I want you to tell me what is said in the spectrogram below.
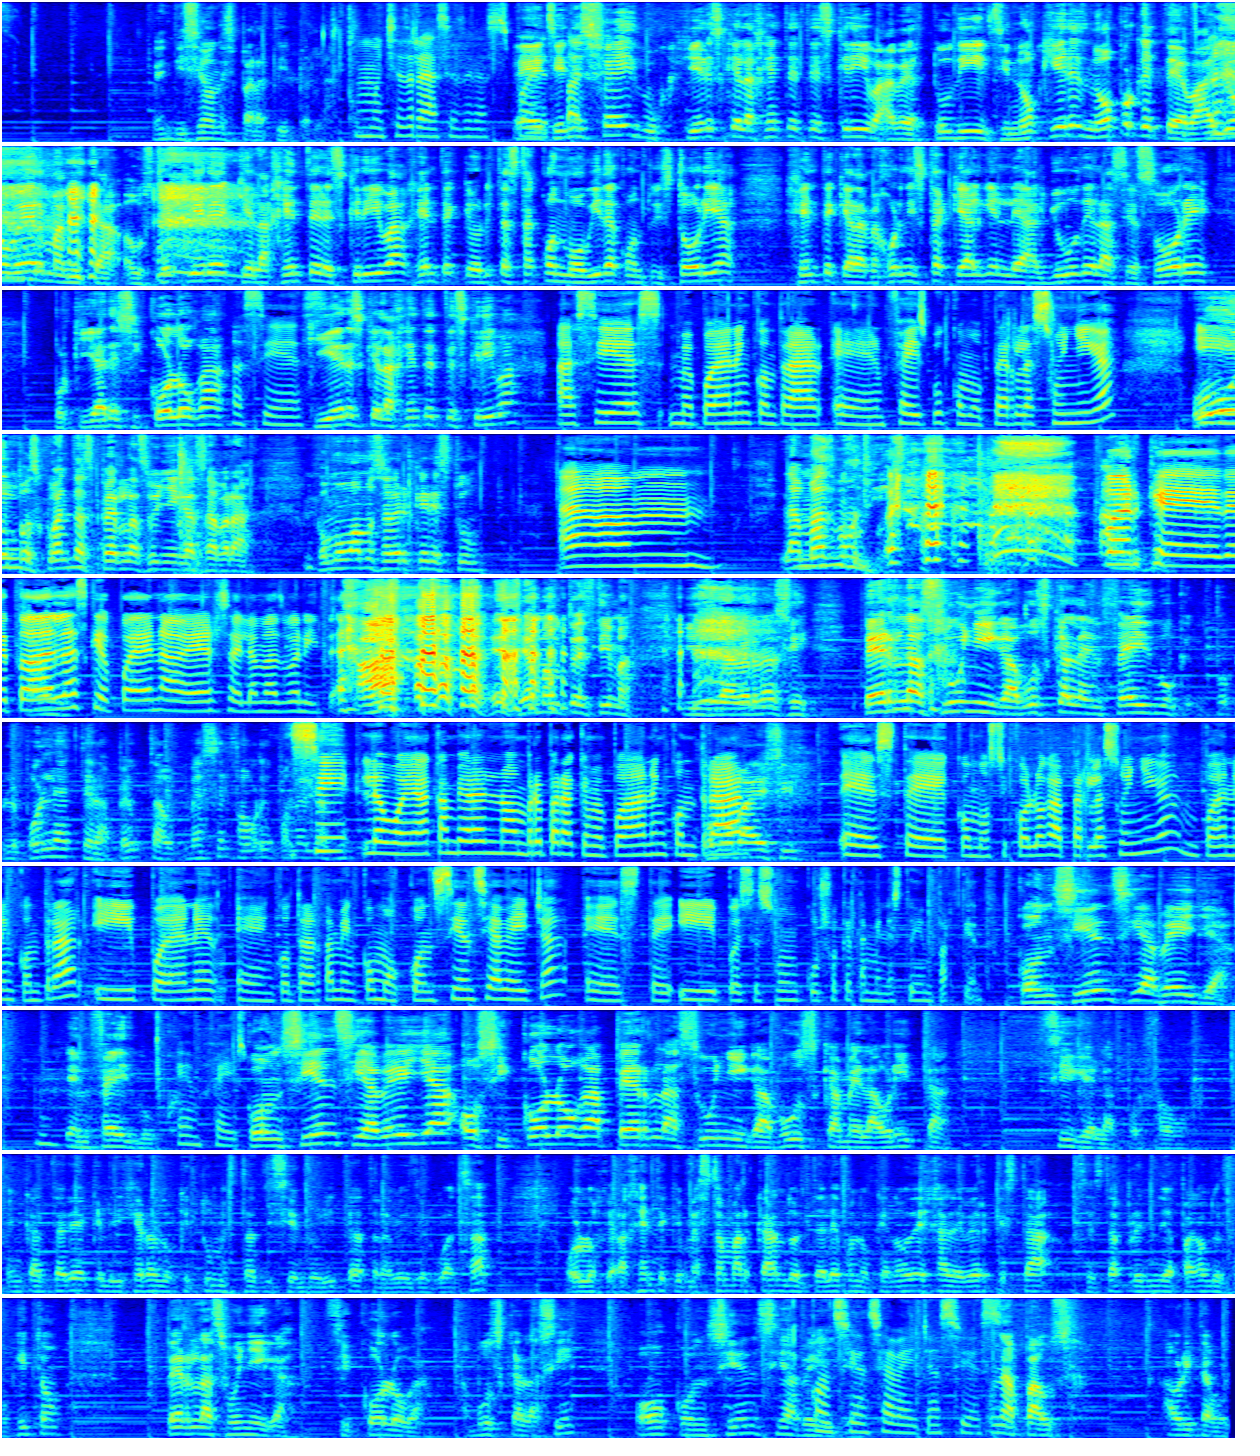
Bendiciones para ti, Perla. Muchas gracias, gracias por Eh, el ¿Tienes espacio. Facebook? ¿Quieres que la gente te escriba? A ver, tú di, si no quieres, no, porque te va a llover, mamita. Usted quiere que la gente le escriba, gente que ahorita está conmovida con tu historia, gente que a lo mejor necesita que alguien le ayude, le asesore, porque ya eres psicóloga. Así es. ¿Quieres que la gente te escriba? Así es, me pueden encontrar en Facebook como Perla Zúñiga. Uy, y- pues cuántas perlas úñigas habrá. ¿Cómo vamos a ver que eres tú? Am, La más bonita. porque de todas las que pueden haber, soy la más bonita. Ah, se llama autoestima. Y la verdad sí. Perla Zúñiga, búscala en Facebook. Le ponle a terapeuta. ¿Me hace el favor de ponerla Sí, así? le voy a cambiar el nombre para que me puedan encontrar. ¿Cómo va a decir? Este, como psicóloga Perla Zúñiga, me pueden encontrar y pueden eh, encontrar también como Conciencia Bella, este, y pues es un curso que también estoy impartiendo Conciencia Bella en Facebook. en Facebook. Conciencia Bella o psicóloga Perla Zúñiga. Búscamela ahorita. Síguela, por favor. Me encantaría que le dijera lo que tú me estás diciendo ahorita a través del WhatsApp. O lo que la gente que me está marcando el teléfono que no deja de ver que está, se está prendiendo y apagando el foquito. Perla Zúñiga, psicóloga. Búscala así. O Conciencia Bella. Conciencia Bella, así es. Una pausa. Ahorita voy.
